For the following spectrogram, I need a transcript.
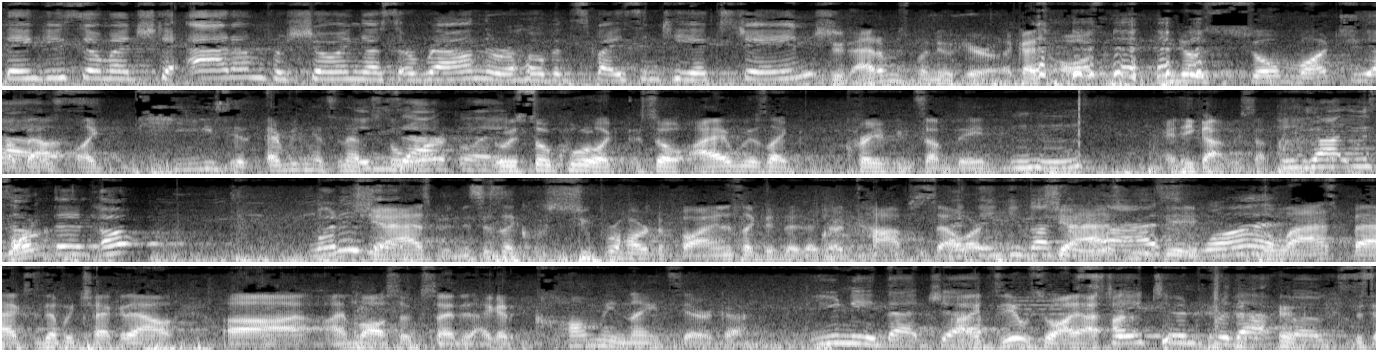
Thank you so much to Adam for showing us around the Rehoboth Spice and Tea Exchange. Dude, Adam's my new hero. That guy's awesome. he knows so much Yes. about like teas and everything that's in that Exactly. store. It was so cool. Like, so I was like craving something, mm-hmm. and he got me something. He got you something. Oh, what is it? Jasmine. This is like super hard to find. It's like their, their top seller. I think you got the Jasmine last tea. one. The last bag, so definitely check it out. Uh, I'm also excited. I got calming nights, Erika. it? You need that, Jeff. I do. So I Stay I, tuned for that, folks. it's,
